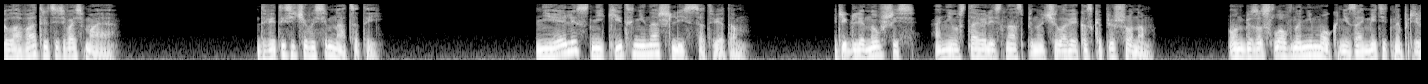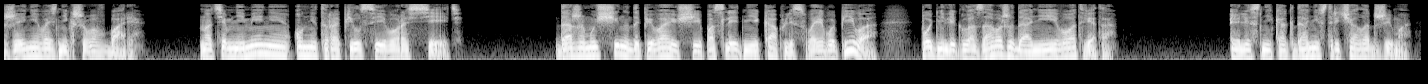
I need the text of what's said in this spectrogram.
Глава 38. 2018. Ни Элис, ни Кит не нашлись с ответом. Переглянувшись, они уставились на спину человека с капюшоном. Он, безусловно, не мог не заметить напряжения, возникшего в баре. Но, тем не менее, он не торопился его рассеять. Даже мужчины, допивающие последние капли своего пива, подняли глаза в ожидании его ответа. Элис никогда не встречала Джима —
